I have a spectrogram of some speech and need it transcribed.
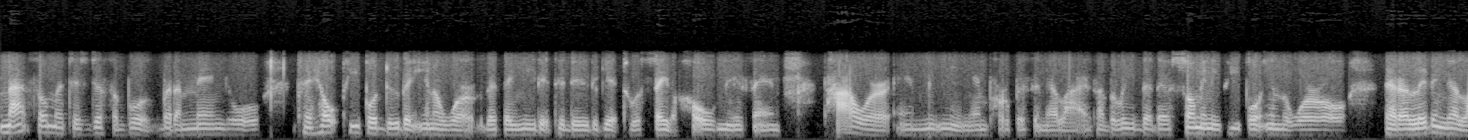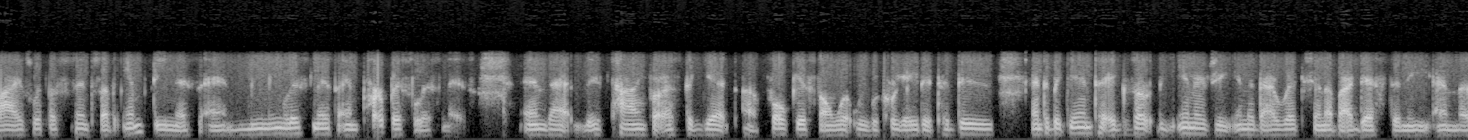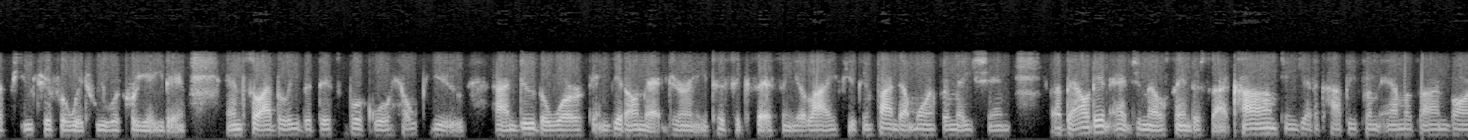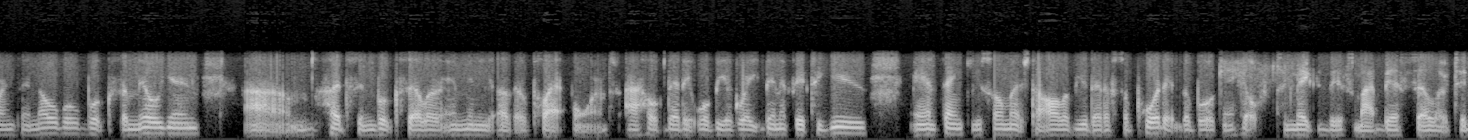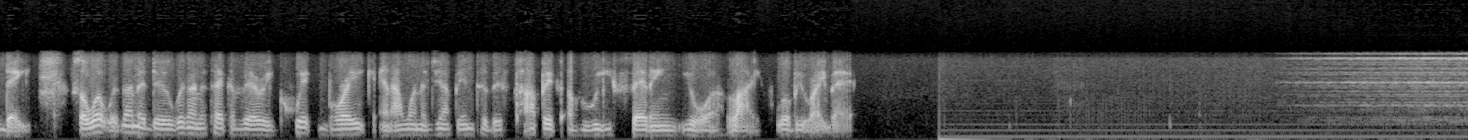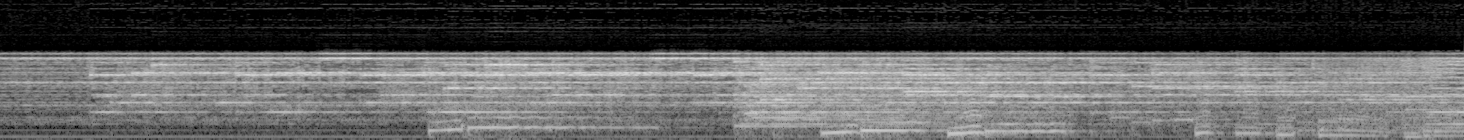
not so much as just a book, but a manual to help people do the inner work that they needed to do to get to a state of wholeness and power and meaning and purpose in their lives. I believe that there's so many people in the world that are living their lives with a sense of emptiness and meaninglessness and purposelessness, and that it's time for us to get uh, focused on what we were created to do and to begin to exert the energy in the direction of our destiny and the future for which we were created. And so I believe that this book will help you uh, do the work and get on that journey to success in your life. You can find out more information about it at jamelsanders.com. You can get a copy from Amazon, Barnes & Noble, Books A Million, um, Hudson Bookseller, and many other platforms. I hope that it will be a great benefit to you. And thank you so much to all of you that have supported the book and helped to make this my bestseller to date. So, what we're going to do, we're going to take a very quick break, and I want to jump into this topic of resetting your life. We'll be right back.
